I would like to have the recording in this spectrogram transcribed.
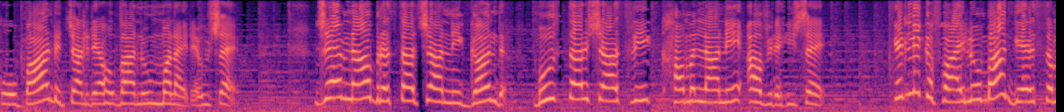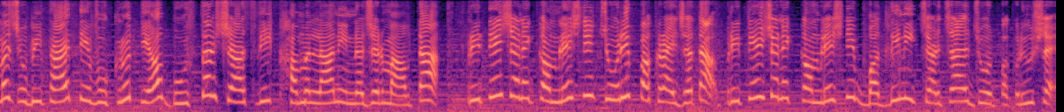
કૌભાંડ ચાલી રહ્યા હોવાનું મનાઈ રહ્યું છે. જેમના ભ્રષ્ટાચારની ગંધ ભૂસ્તર શાસ્ત્રી ખામલાને આવી રહી છે. કેટલીક ફાઇલોમાં ગેરસમજ ઊભી થાય તેવું કૃત્ય ભૂસ્તર શાસ્ત્રી ખામલાની નજરમાં આવતા. પ્રિતેશ અને કમલેશની ચોરી પકડાઈ જતા પ્રિતેશ અને કમલેશની બદલીની ચર્ચાએ જોર પકડ્યું છે.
